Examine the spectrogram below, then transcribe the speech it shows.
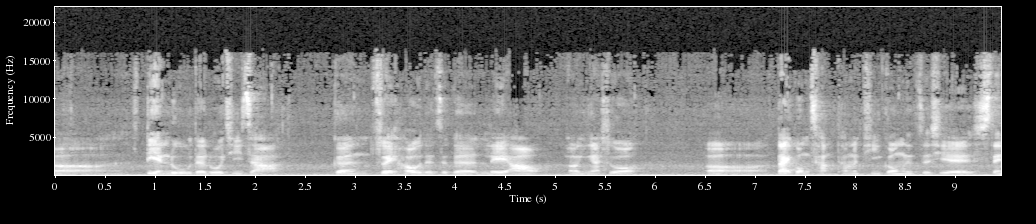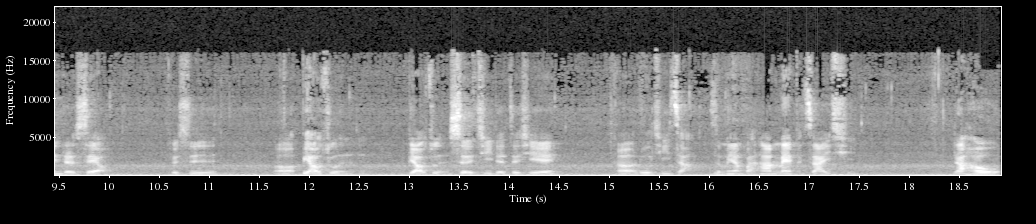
呃电路的逻辑闸跟最后的这个 layout，呃应该说。呃，代工厂他们提供的这些 standard cell，就是呃标准标准设计的这些呃逻辑闸，怎么样把它 map 在一起？然后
